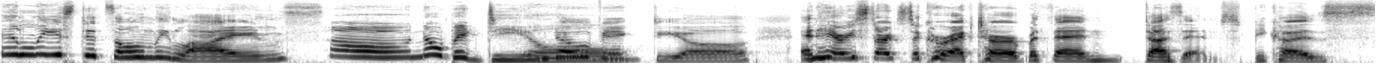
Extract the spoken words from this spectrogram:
At least it's only lines. Oh, no big deal. No big deal. And Harry starts to correct her, but then doesn't because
